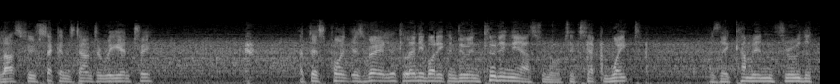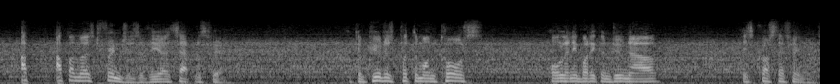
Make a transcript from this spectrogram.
last few seconds down to re-entry. At this point, there's very little anybody can do, including the astronauts, except wait as they come in through the up, uppermost fringes of the Earth's atmosphere. The computers put them on course. All anybody can do now is cross their fingers.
